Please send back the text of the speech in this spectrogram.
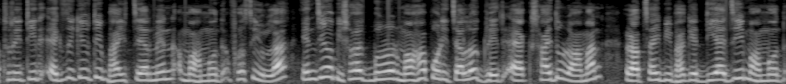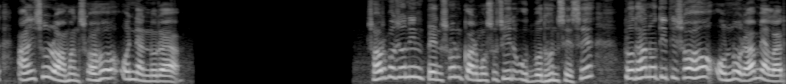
অথরিটির executive vice chairman Mohammad Fasiullah, NGO বিষয়ক ব্যুরোর মহাপরিচালক গ্রেড এক সাইদুর রহমান রাজশাহী বিভাগের ডিআইজি মোহাম্মদ আনিসুর রহমান সহ অন্যান্যরা। সর্বজনীন পেনশন কর্মসূচির উদ্বোধন শেষে প্রধান অতিথিসহ অন্যরা মেলার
